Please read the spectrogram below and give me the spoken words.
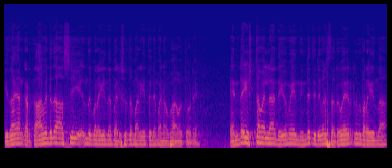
ഇതാ ഞാൻ കർത്താവിന്റെ ദാസി എന്ന് പറയുന്ന പരിശുദ്ധ മറിയത്തിന്റെ മനോഭാവത്തോടെ എന്റെ ഇഷ്ടമല്ല ദൈവമേ നിന്റെ തിരുവന സെർവേറിട്ട് എന്ന് പറയുന്ന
